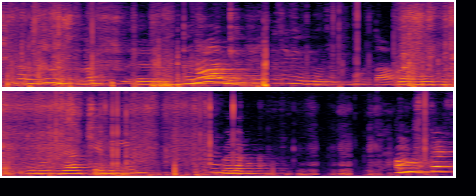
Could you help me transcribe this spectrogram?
Şimdi arkadaşlar e, ne yapayım? Bizi görüyoruz burada. Böyle durun ben çevireyim. Böyle bakın. Ama isterseniz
